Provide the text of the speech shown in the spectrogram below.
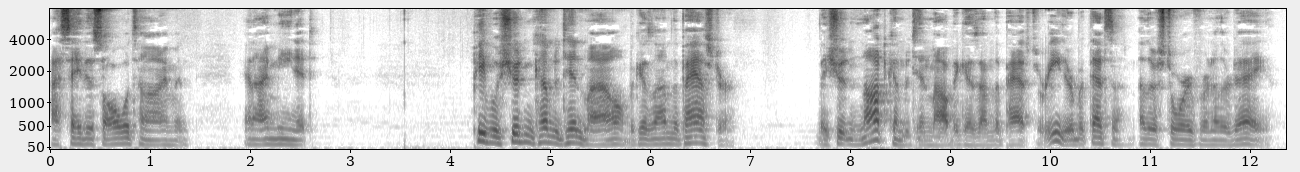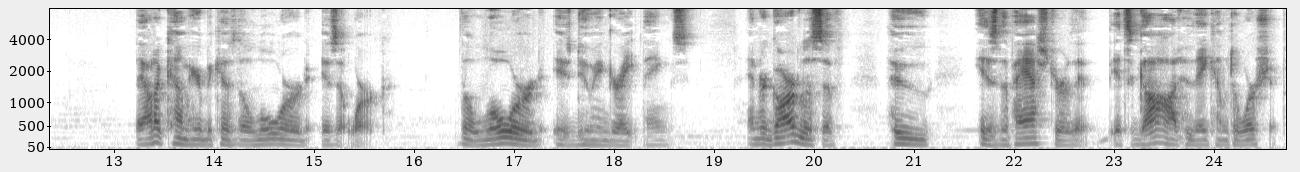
I say this all the time and, and I mean it. People shouldn't come to 10 Mile because I'm the pastor. They should not come to 10 Mile because I'm the pastor either, but that's another story for another day. They ought to come here because the Lord is at work. The Lord is doing great things. And regardless of who is the pastor, that it's God who they come to worship.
